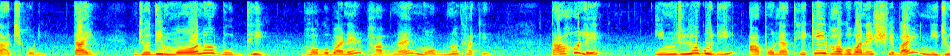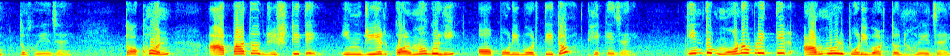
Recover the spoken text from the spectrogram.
কাজ করি। তাই যদি মন ও বুদ্ধি ভগবানের ভাবনায় মগ্ন থাকে, তাহলে ইন্দ্রিয়গুলি আপনা থেকেই ভগবানের সেবায় নিযুক্ত হয়ে যায়। তখন আপাত দৃষ্টিতে ইন্দ্রিয়ের কর্মগুলি অপরিবর্তিত থেকে যায়। কিন্তু মনোবৃত্তির আমূল পরিবর্তন হয়ে যায়।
